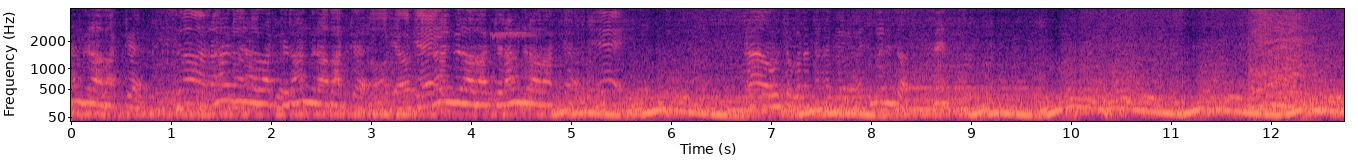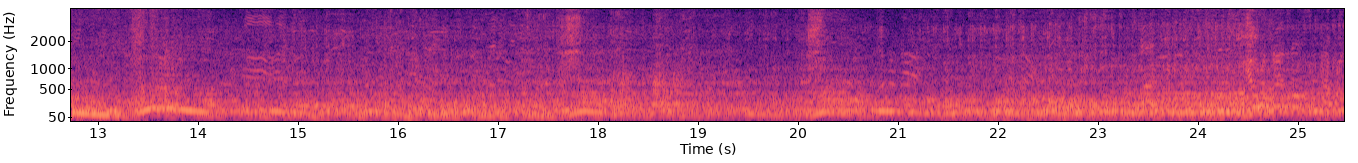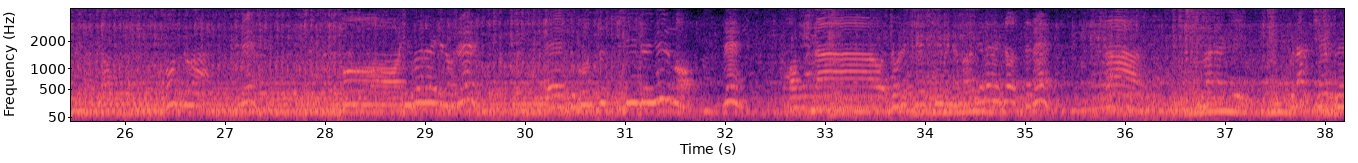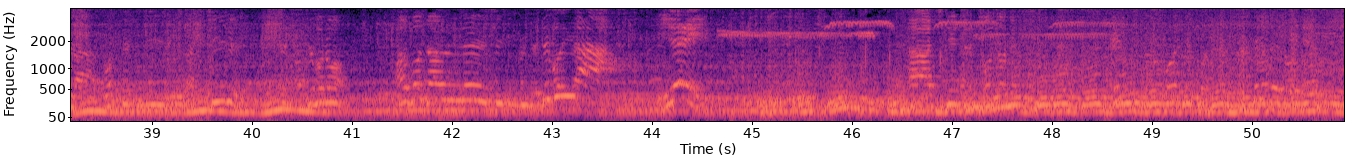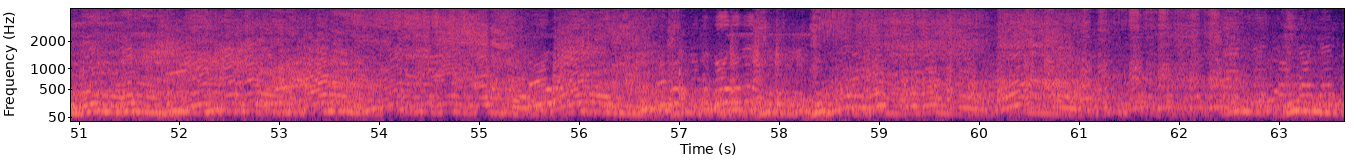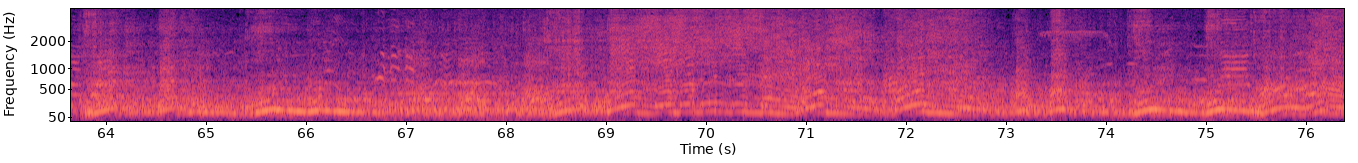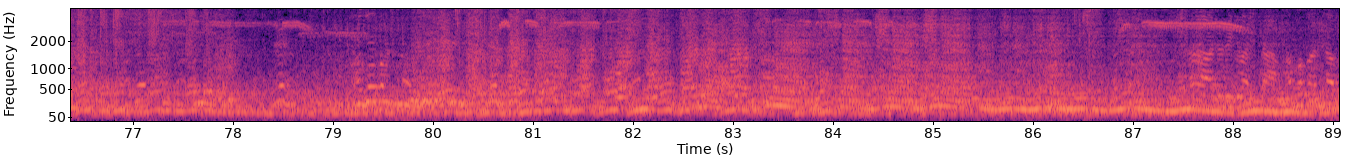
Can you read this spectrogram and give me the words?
ングラーバック。ラングラーバックラングラーバック。ラングラーバックラングラーバック。さあ男の戦いが始まるぞ。ねアゴタンレーシングが飛んできますよ今度はねもう茨城のねえーとゴッドスピード U もねこんなドリチェチームに負けないぞってねさあ茨城ブラックケンペラゴッドスピード U が率いるね佐世保のアゴタンレーシング出てこいやイエイさあ自転車で登場ですエンジンが壊れてしまった自転車で登場です登場ですアゴバンのさあ出てきましたアゴバンの V6 長野から来ましたアゴタンミュージックですよろしくお願いしますあのドルチェさんにはいつもお世話にな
